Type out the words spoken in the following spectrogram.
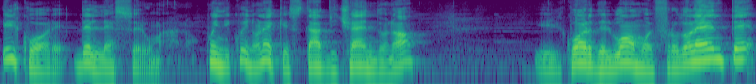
il cuore dell'essere umano. Quindi qui non è che sta dicendo, no? Il cuore dell'uomo è frodolente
